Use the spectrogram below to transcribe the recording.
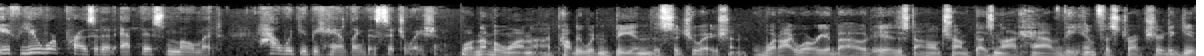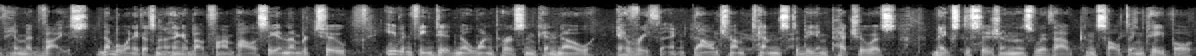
If you were president at this moment, how would you be handling this situation? Well, number one, I probably wouldn't be in this situation. What I worry about is Donald Trump does not have the infrastructure to give him advice. Number one, he doesn't know anything about foreign policy. And number two, even if he did, no one person can know everything. Donald Trump tends to be impetuous, makes decisions without consulting people,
